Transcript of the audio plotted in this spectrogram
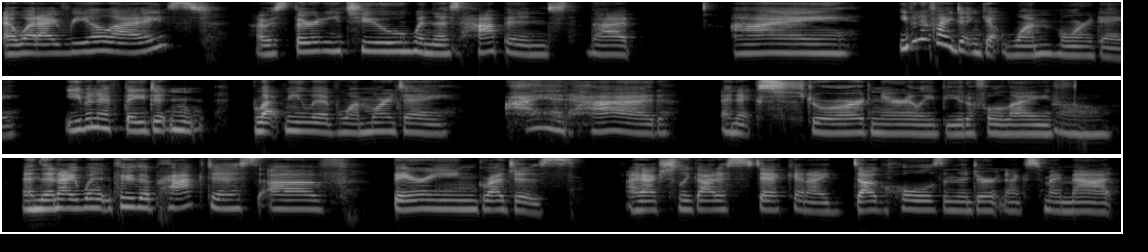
And what I realized, I was 32 when this happened, that I, even if I didn't get one more day, even if they didn't let me live one more day, I had had an extraordinarily beautiful life. And then I went through the practice of burying grudges. I actually got a stick and I dug holes in the dirt next to my mat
